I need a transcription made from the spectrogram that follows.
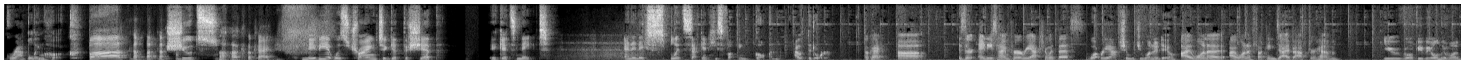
grappling hook Fuck. shoots. Fuck. Okay. Maybe it was trying to get the ship. It gets Nate. And in a split second, he's fucking gone out the door. Okay. Uh, is there any time for a reaction with this? What reaction would you want to do? I wanna. I wanna fucking dive after him. You won't be the only one.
